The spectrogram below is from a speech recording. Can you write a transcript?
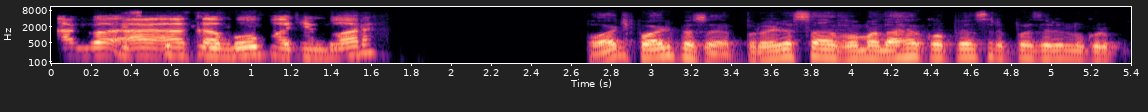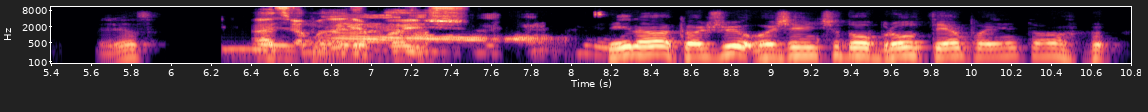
Agora, acabou, pode ir embora? Pode, pode, pessoal. Por hoje é só, eu vou mandar a recompensa depois ali no grupo, beleza? Ah, você vai mandar depois? Sim, não, é que hoje, hoje a gente dobrou o tempo aí, então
